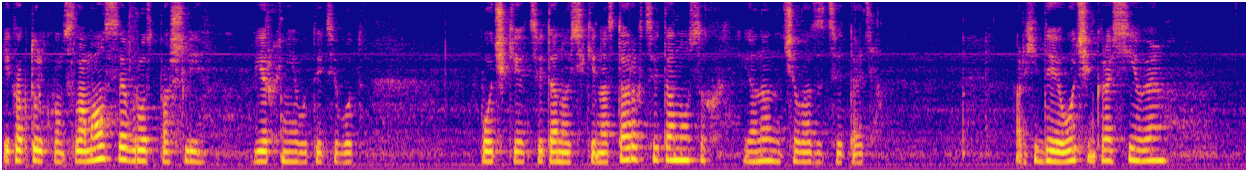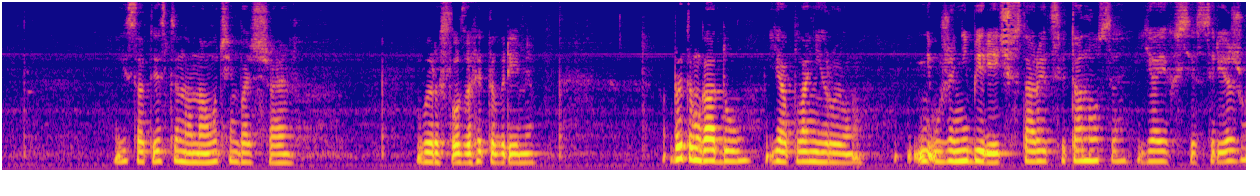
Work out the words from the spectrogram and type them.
И как только он сломался, в рост пошли верхние вот эти вот почки, цветоносики на старых цветоносах. И она начала зацветать. Орхидея очень красивая. И, соответственно, она очень большая. Выросла за это время. В этом году я планирую уже не беречь старые цветоносы. Я их все срежу,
